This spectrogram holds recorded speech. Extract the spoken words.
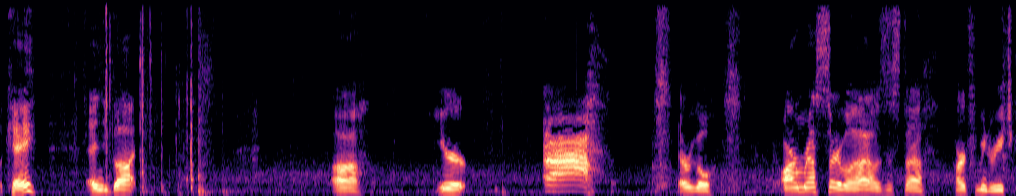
Okay, and you got uh, your ah, there we go. Armrest. Sorry about that. It was just uh, hard for me to reach.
